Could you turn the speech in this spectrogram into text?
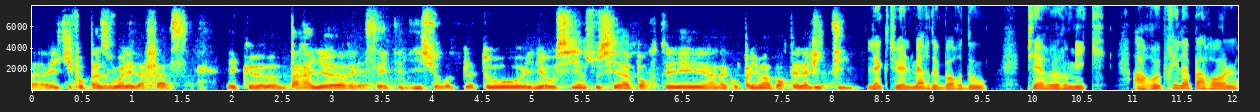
euh, et qu'il faut pas se voiler la face et que par ailleurs et ça a été dit sur votre plateau il y a aussi un souci à apporter et un accompagnement à apporter à la victime. L'actuel maire de Bordeaux, Pierre Urmic, a repris la parole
